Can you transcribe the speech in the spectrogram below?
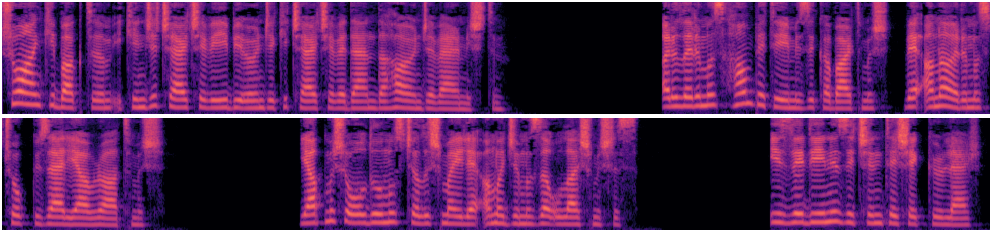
Şu anki baktığım ikinci çerçeveyi bir önceki çerçeveden daha önce vermiştim. Arılarımız ham peteğimizi kabartmış ve ana arımız çok güzel yavru atmış. Yapmış olduğumuz çalışma ile amacımıza ulaşmışız. İzlediğiniz için teşekkürler.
